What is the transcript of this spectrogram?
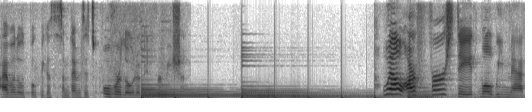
I have a notebook because sometimes it's overload of information. Well, our first date, well, we met,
